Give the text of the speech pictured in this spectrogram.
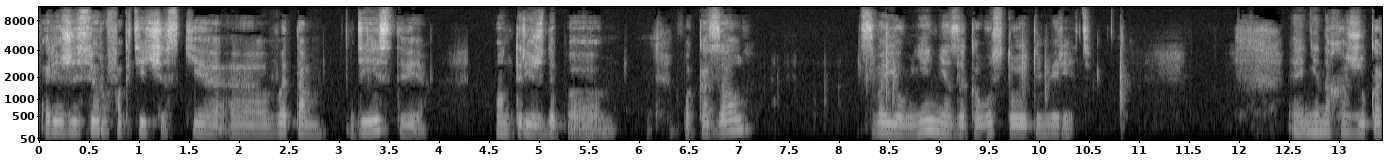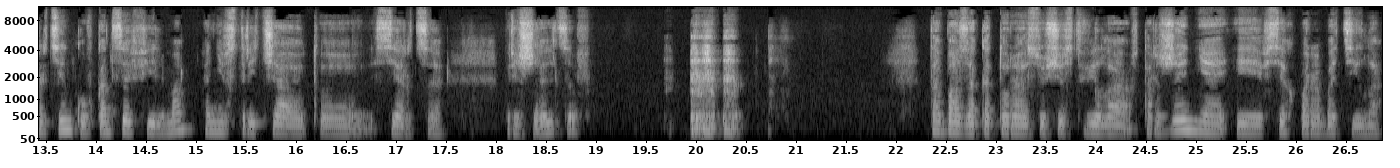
Режиссер фактически э, в этом действии, он трижды показал свое мнение, за кого стоит умереть. Э, не нахожу картинку. В конце фильма они встречают сердце пришельцев, та база, которая осуществила вторжение и всех поработила.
